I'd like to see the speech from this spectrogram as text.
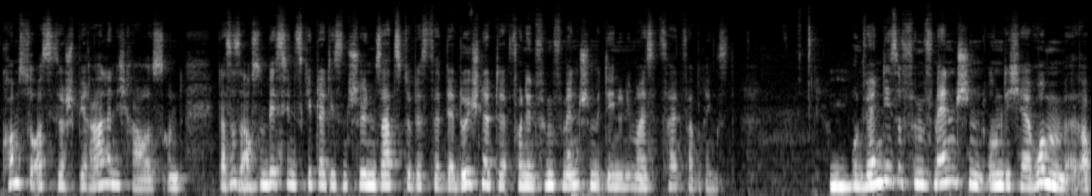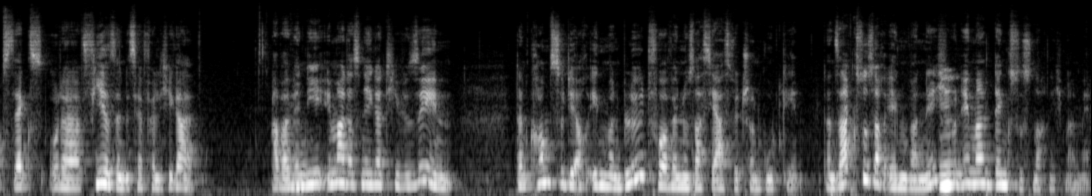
kommst du aus dieser Spirale nicht raus. Und das ist auch so ein bisschen, es gibt ja diesen schönen Satz, du bist der Durchschnitt von den fünf Menschen, mit denen du die meiste Zeit verbringst. Mhm. Und wenn diese fünf Menschen um dich herum, ob es sechs oder vier sind, ist ja völlig egal. Aber mhm. wenn die immer das Negative sehen, dann kommst du dir auch irgendwann blöd vor, wenn du sagst, ja, es wird schon gut gehen. Dann sagst du es auch irgendwann nicht mhm. und irgendwann denkst du es noch nicht mal mehr.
